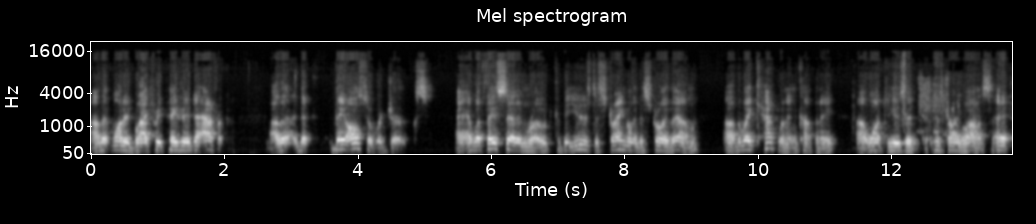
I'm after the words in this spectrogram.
uh, that wanted blacks repatriated to africa. Uh, that they also were jerks and what they said and wrote could be used to strangle and destroy them, uh, the way Kaplan and company uh, want to use it to strangle us. And it,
